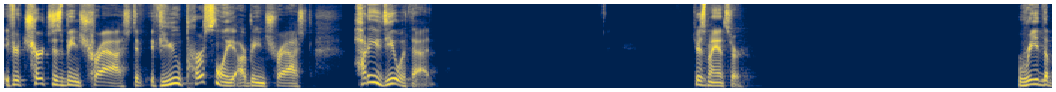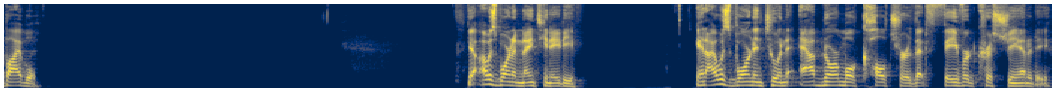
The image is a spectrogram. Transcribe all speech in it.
if your church is being trashed, if, if you personally are being trashed, how do you deal with that? Here's my answer read the Bible. Yeah, I was born in 1980. And I was born into an abnormal culture that favored Christianity.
